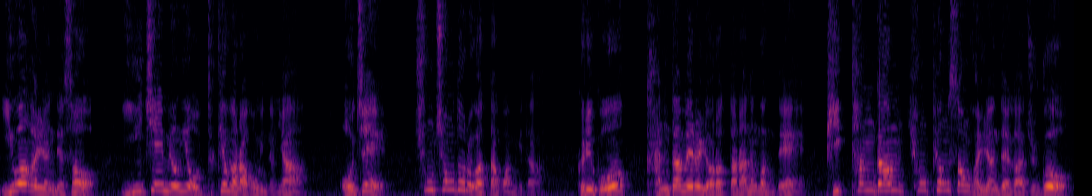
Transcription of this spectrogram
이와 관련돼서 이재명이 어떻게 말하고 있느냐? 어제 충청도로 갔다고 합니다. 그리고 간담회를 열었다라는 건데 비탄감 형평성 관련돼 가지고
